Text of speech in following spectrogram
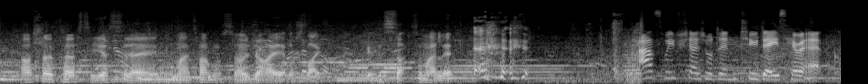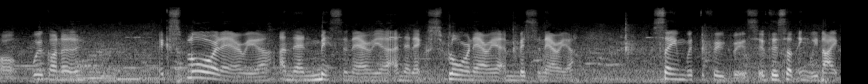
I was so thirsty yesterday my tongue was so dry it was like getting stuck to my lip. As we've scheduled in two days here at Epcot, we're gonna explore an area and then miss an area and then explore an area and miss an area. Same with the food booths. If there's something we like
